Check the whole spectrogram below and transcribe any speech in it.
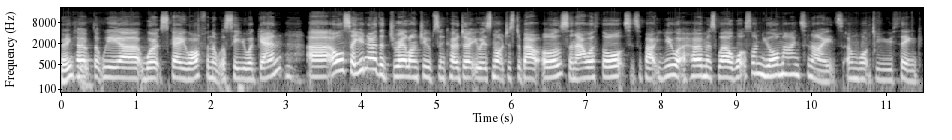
Thank you. Hope that we uh, won't scare you off and that we'll see you again. Uh, also, you know the drill on Dewbs and Co, don't you? It's not just about us and our thoughts, it's about you at home as well. What's on your mind tonight and what do you think?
